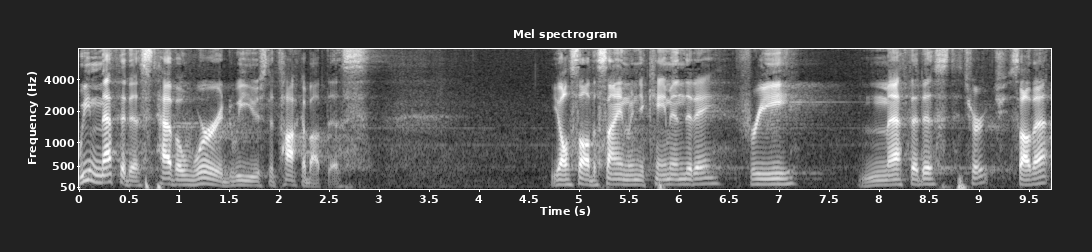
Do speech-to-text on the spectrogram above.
We Methodists have a word we use to talk about this. Y'all saw the sign when you came in today? Free Methodist Church. Saw that?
